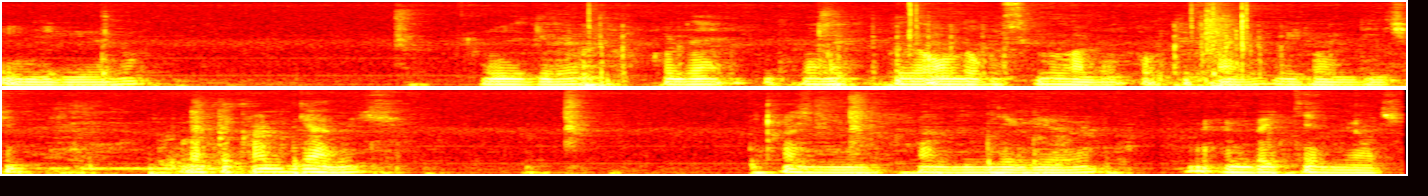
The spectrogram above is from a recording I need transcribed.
indiriyorum. Gördüğünüz gibi burada böyle 19 sürümü vardı. Spotify bir oynadığı için. Tekrar gelmiş. Ben, ben indiriyorum. Benim beklemiyor.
